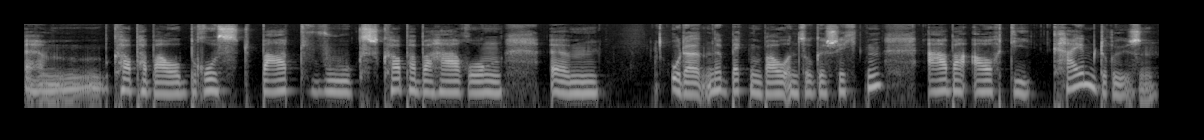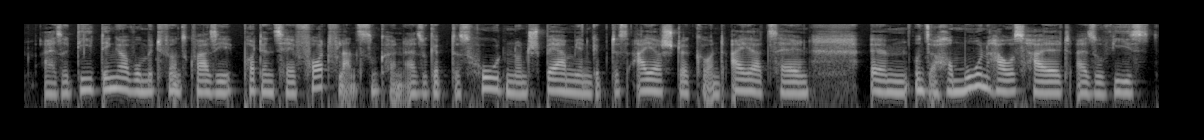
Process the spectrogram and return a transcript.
ähm, Körperbau, Brust, Bartwuchs, Körperbehaarung, ähm, oder ne, Beckenbau und so Geschichten, aber auch die Keimdrüsen, also die Dinger, womit wir uns quasi potenziell fortpflanzen können. Also gibt es Hoden und Spermien, gibt es Eierstöcke und Eierzellen, ähm, unser Hormonhaushalt, also wie ist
